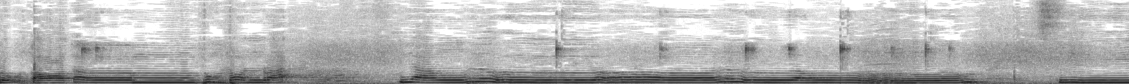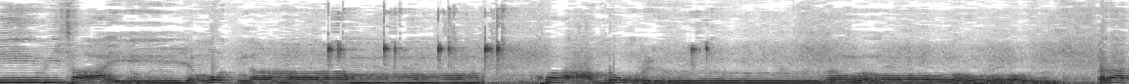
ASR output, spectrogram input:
ลุต่อเติมชุมทนรัฐ ยังเลือเลืองสีวิชัยยังงดงาม ความรุ่งเรืองรัฐ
